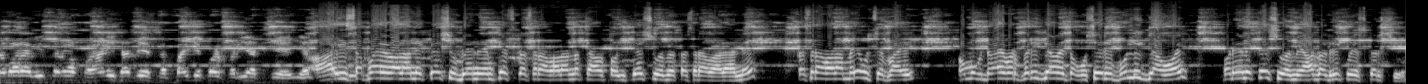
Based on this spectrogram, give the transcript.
તમારા વિસ્તારમાં પાણી સાથે સફાઈની પણ ફરિયાદ છે હા એ સફાઈ વાળાને કહેશું બેન એમ કે કચરા વાળા નથી આવતો એ કહેશું અમે કચરા વાળાને કચરા વાળામાં એવું છે ભાઈ અમુક ડ્રાઈવર ફરી ગયા હોય તો હોશિયારી ભૂલી ગયા હોય પણ એને કહેશું અમે આગળ રિક્વેસ્ટ કરશું.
